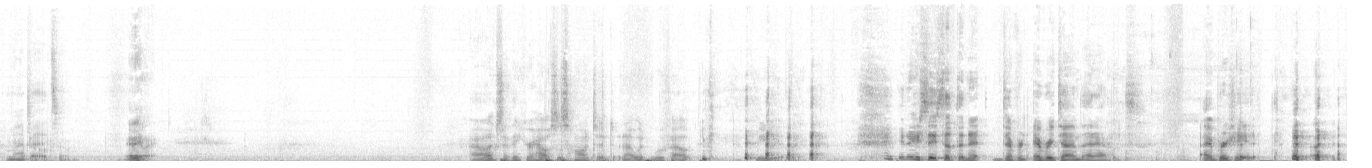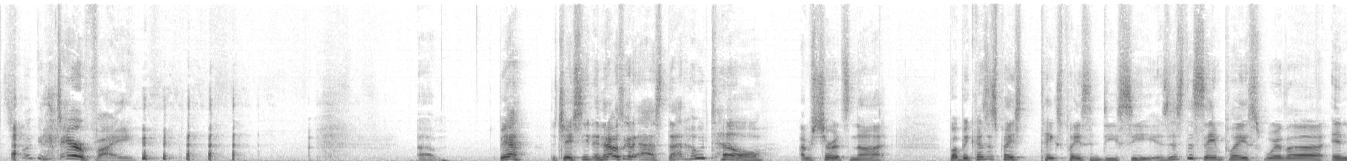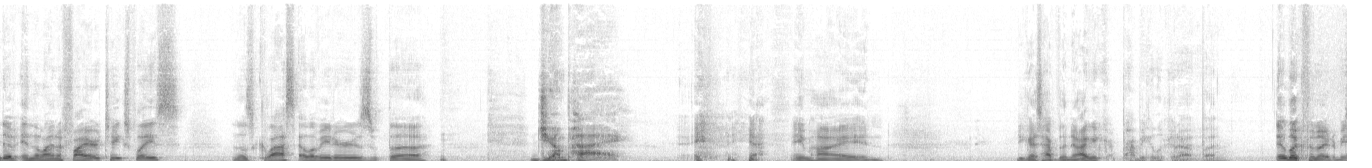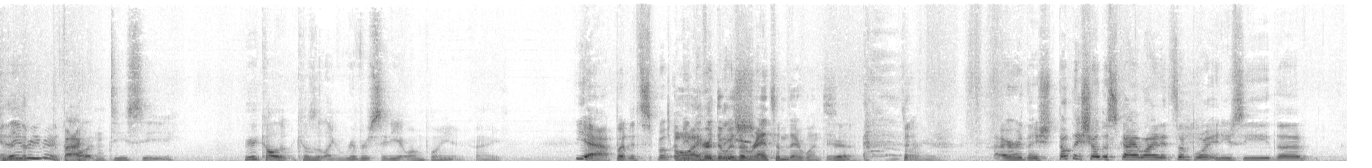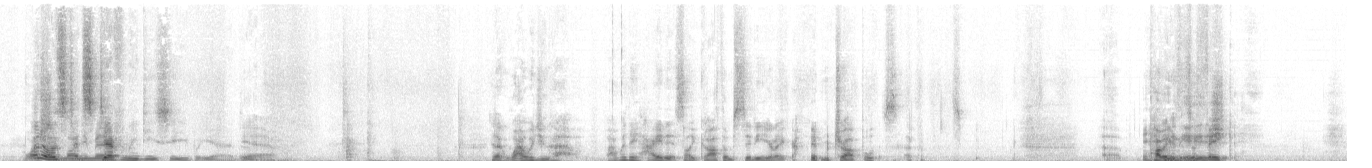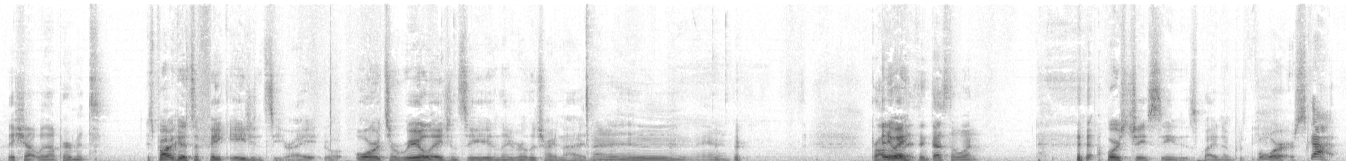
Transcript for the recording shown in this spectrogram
My bad. that's. Anyway, alex i think your house is haunted and i would move out immediately You know, you say something different every time that happens. I appreciate it. It's fucking terrifying. um, but yeah, the chase scene, and then I was going to ask that hotel. I'm sure it's not, but because this place takes place in D.C., is this the same place where the end of In the Line of Fire takes place? And those glass elevators with the Jump high. yeah, aim high, and you guys have to know? I could, probably could look it up, but it looked familiar to me. do And they then ever the, even the fact, call it DC? They call it calls it like River City at one point. I, yeah, but it's. spo- Oh, mean, I, heard there they was a ransom there once. yeah, I heard. They sh- don't they show the skyline at some point, and you see the. I know it's, it's definitely DC, but yeah, Yeah. You're like, why would you? Why would they hide it? It's like Gotham City. You're like Metropolis. uh, probably because it's a fake. They shot without permits. It's probably because it's a fake agency, right? Or, or it's a real agency, and they're really trying to hide Oh, their yeah. Probably. Anyway. I think that's the one. horse chase scene. Is by number four. Scott.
